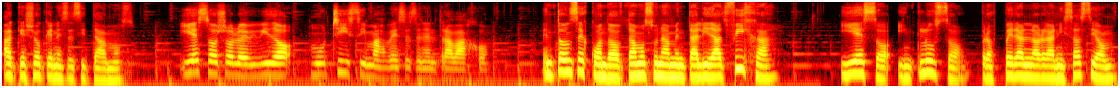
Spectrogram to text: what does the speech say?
aquello que necesitamos. Y eso yo lo he vivido muchísimas veces en el trabajo. Entonces, cuando adoptamos una mentalidad fija, y eso incluso prospera en la organización,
